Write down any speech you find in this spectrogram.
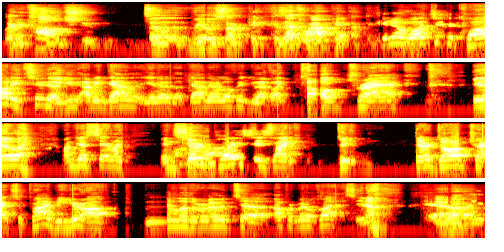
like a college student to really start picking because that's where I picked up the game. You know what, dude? The quality too, though. You, I mean, down, you know, down there a little bit, you have like dog track. You know, like I'm just saying, like in Oh, certain yeah. places, like the, their dog tracks would probably be your uh, middle of the road to upper middle class. You know, Yeah, Yeah. like,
